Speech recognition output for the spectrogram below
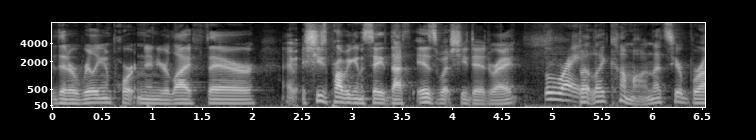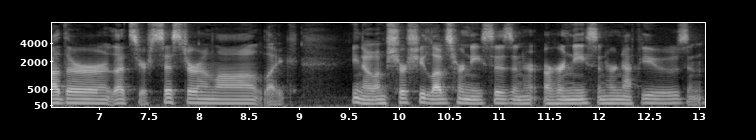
that are really important in your life there? I mean, she's probably going to say that is what she did, right? right. But like come on, that's your brother, that's your sister-in-law, like you know, I'm sure she loves her nieces and her or her niece and her nephews and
